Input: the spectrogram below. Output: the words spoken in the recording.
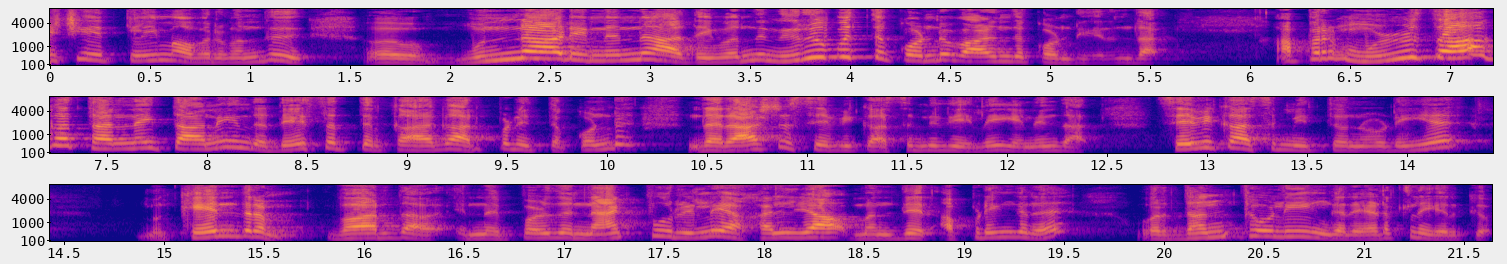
விஷயத்திலையும் அவர் வந்து முன்னாடி நின்று அதை வந்து நிரூபித்து கொண்டு வாழ்ந்து கொண்டு இருந்தார் அப்புறம் முழுதாக தன்னைத்தானே இந்த தேசத்திற்காக அர்ப்பணித்துக் கொண்டு இந்த ராஷ்டிர சேவிகா சமிதியிலே இணைந்தார். சேவிகா சமிதியினுடைய கேந்திரம் வார்தா இந்த இப்பொழுது நாக்பூரிலே அகல்யா மந்திர் அப்படிங்கிற ஒரு தந்தோலிங்கிற இடத்துல இருக்கு.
